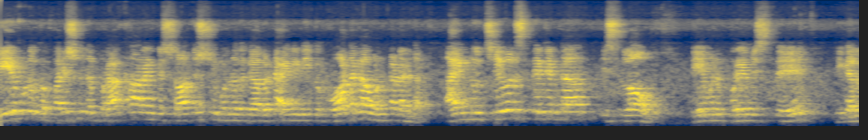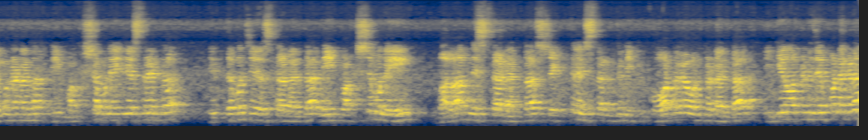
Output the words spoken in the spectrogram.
దేవుడు ఒక పరిశుద్ధ ప్రాకారానికి సాదృశ్యం ఉన్నది కాబట్టి ఆయన నీకు కోటగా ఉంటాడంట. ఆయన నువ్వు చేయవలసింది ఏంటంట? ఇస్ లవ్ దేవుని ప్రేమిస్తే నీకు అనుకుంటాడంట నీ పక్షముని ఏం చేస్తాడంట? యుద్ధము చేస్తాడంట. నీ పక్షముని బలాన్ని ఇస్తాడంట. శక్తిని ఇస్తాడంట. నీకు కోటగా ఉంటాడంట. ఇంకేమంటాడు చెప్పండి అక్కడ.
